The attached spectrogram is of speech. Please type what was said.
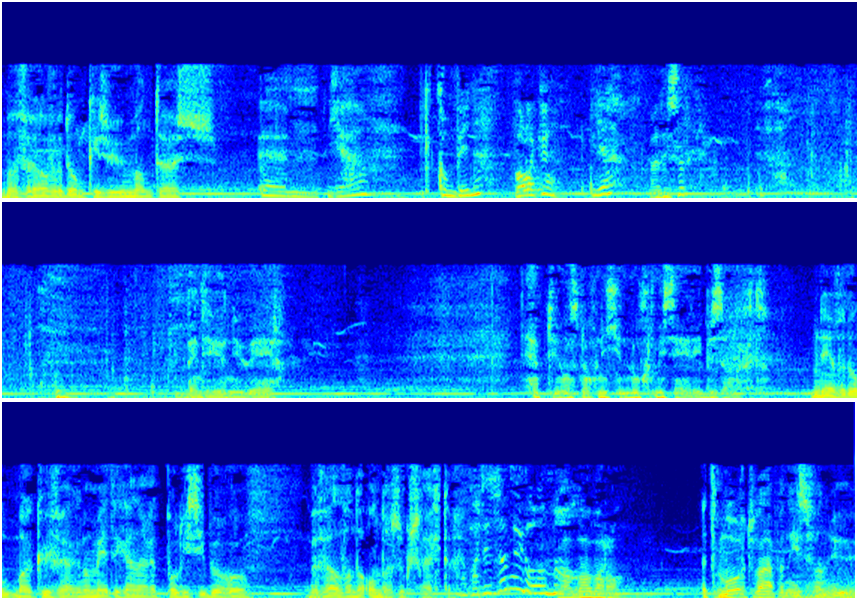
Mevrouw Verdonk, is uw man thuis? Ehm, ja, ik kom binnen. Valken, Ja? wat is er? Bent u er nu weer? Hebt u ons nog niet genoeg miserie bezorgd? Meneer Verdonk, mag ik u vragen om mee te gaan naar het politiebureau? Bevel van de onderzoeksrechter. Wat is dat nu allemaal? Wa- wa- waarom? Het moordwapen is van u.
